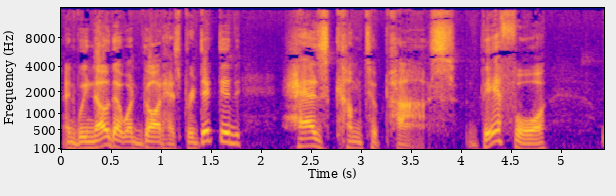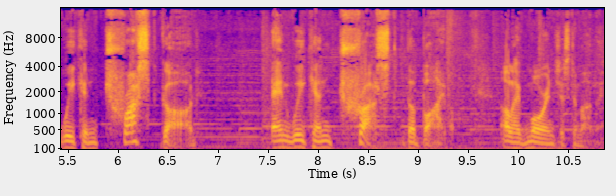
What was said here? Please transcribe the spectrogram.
And we know that what God has predicted has come to pass. Therefore, we can trust God and we can trust the Bible. I'll have more in just a moment.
